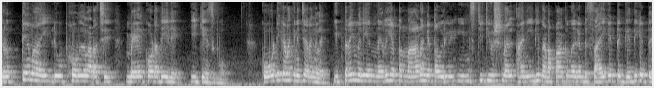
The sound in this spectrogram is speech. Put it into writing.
കൃത്യമായി ലൂപ്പ് ഹോളുകൾ അടച്ച് മേൽക്കോടതിയിൽ ഈ കേസ് പോകും. കോടിക്കണക്കിന് ജനങ്ങൾ ഇത്രയും വലിയ നെറികെട്ട നാണം കെട്ട ഒരു ഇൻസ്റ്റിറ്റ്യൂഷണൽ അനീതി നടപ്പാക്കുന്നത് കണ്ട് സൈകെട്ട് ഗതികെട്ട്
